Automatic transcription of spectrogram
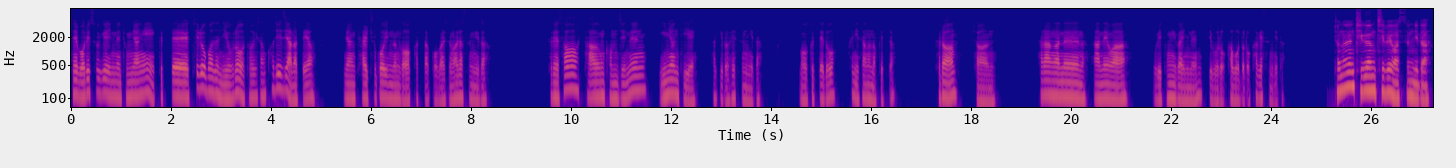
제 머릿속에 있는 종양이 그때 치료받은 이후로 더 이상 커지지 않았대요. 그냥 잘 죽어 있는 것 같다고 말씀하셨습니다. 그래서 다음 검진은 2년 뒤에 하기로 했습니다. 뭐 그때도 큰 이상은 없겠죠. 그럼 전 사랑하는 아내와 우리 동이가 있는 집으로 가보도록 하겠습니다. 저는 지금 집에 왔습니다.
